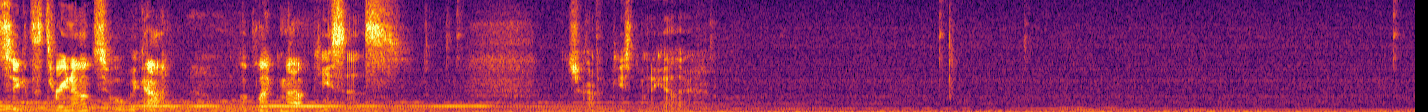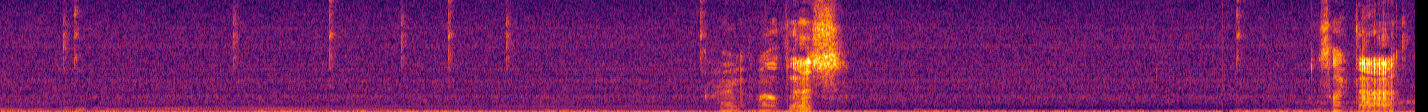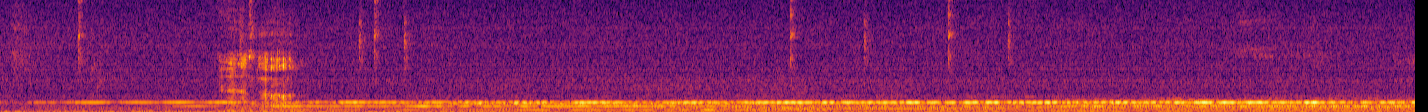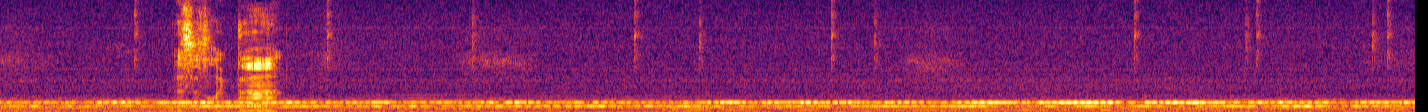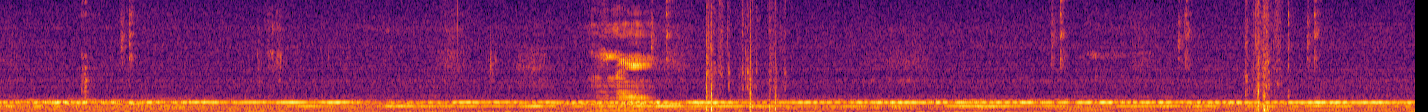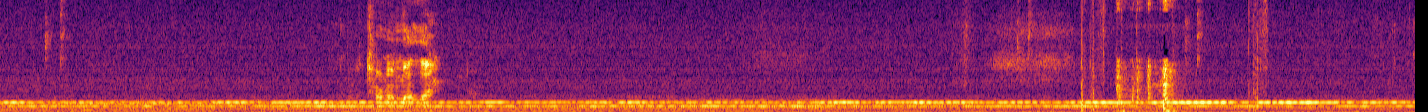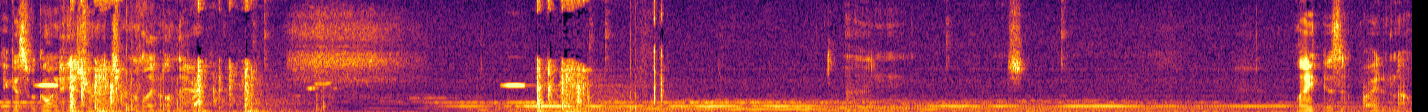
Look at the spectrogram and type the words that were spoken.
let's take the three notes, see what we got. Look like map pieces. Let's try to piece them together. Alright, well this just like that. Into his room and turn the light on there. light isn't bright enough.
